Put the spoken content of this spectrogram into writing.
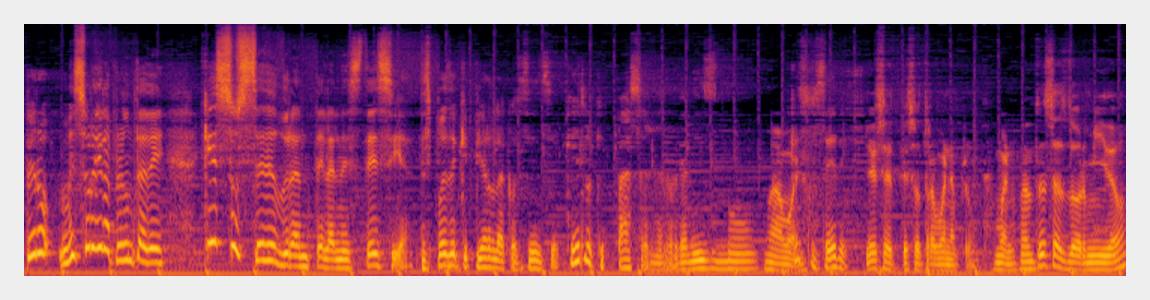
pero me surge la pregunta de ¿qué sucede durante la anestesia después de que pierdo la conciencia? ¿Qué es lo que pasa en el organismo? Ah, ¿Qué sucede? Esa es otra buena pregunta. Bueno, cuando tú estás dormido,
